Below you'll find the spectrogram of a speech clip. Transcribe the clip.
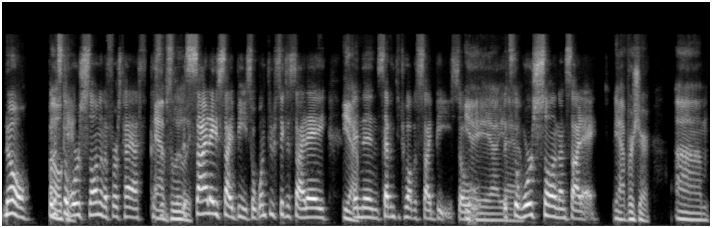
no but Oh, it's okay. the worst song in the first half 'cause it's- Absolutely. it's side a side b so one through six is side a Yeah, and then seven through 12 is side b so yeah, yeah, yeah. yeah, it's the worst song on side a Yeah, for sure. Um,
